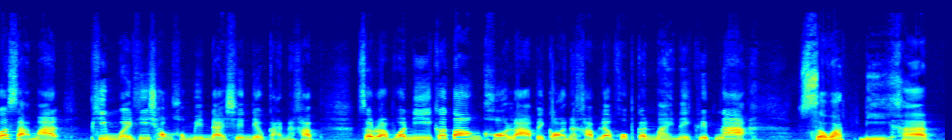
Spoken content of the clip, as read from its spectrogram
ก็สามารถพิมพ์ไว้ที่ช่องคอมเมนต์ได้เช่นเดียวกันนะครับสำหรับวันนี้ก็ต้องขอลาไปก่อนนะครับ แล้วพบกันใหม่ในคลิปหน้า สวัสดีครับ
